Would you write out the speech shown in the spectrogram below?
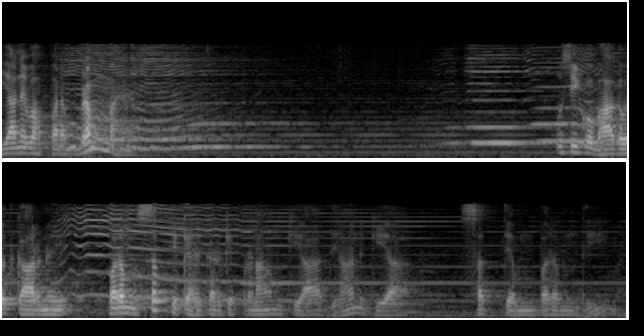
यानी वह परम ब्रह्म है। उसी को भागवतकार ने परम सत्य कहकर के प्रणाम किया, ध्यान किया, सत्यम परम धीम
